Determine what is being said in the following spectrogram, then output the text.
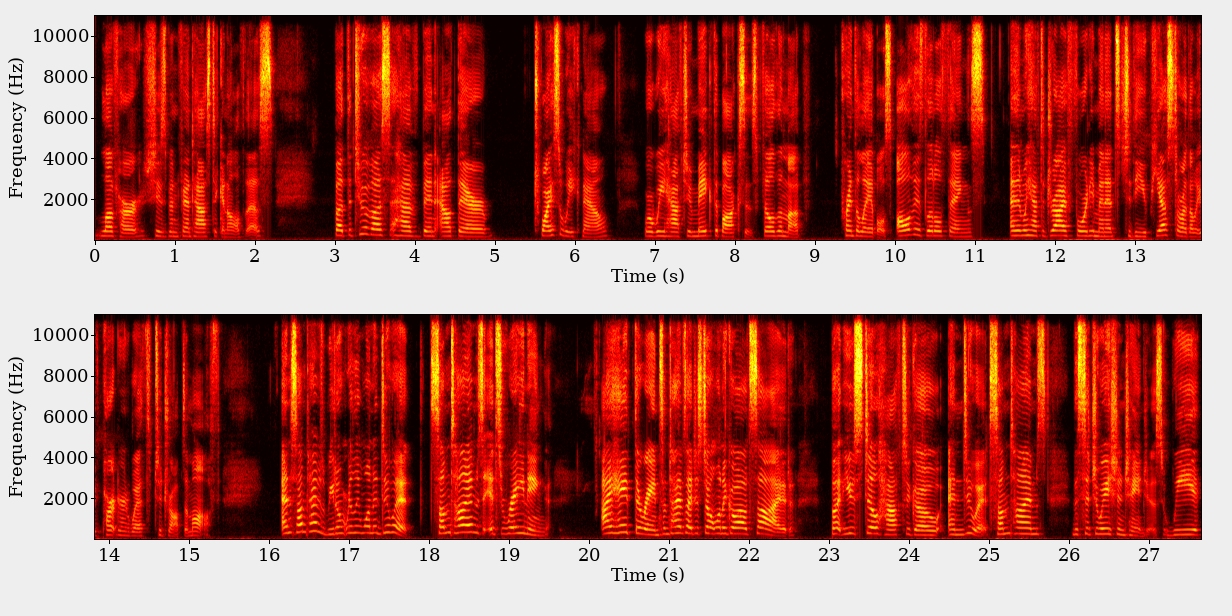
Love her. She's been fantastic in all of this. But the two of us have been out there twice a week now, where we have to make the boxes, fill them up, print the labels, all these little things, and then we have to drive 40 minutes to the UPS store that we've partnered with to drop them off. And sometimes we don't really want to do it. Sometimes it's raining. I hate the rain. Sometimes I just don't want to go outside. But you still have to go and do it. Sometimes the situation changes. We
